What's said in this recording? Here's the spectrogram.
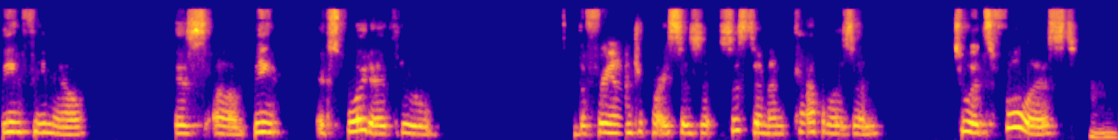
being female, is uh, being exploited through the free enterprise system and capitalism to its fullest Mhm.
